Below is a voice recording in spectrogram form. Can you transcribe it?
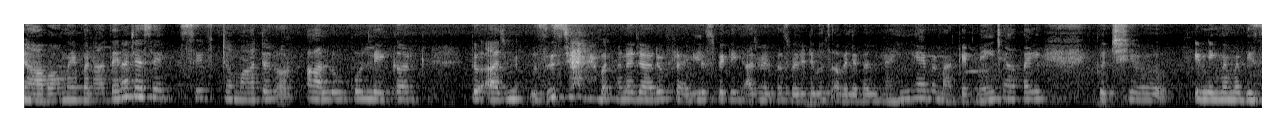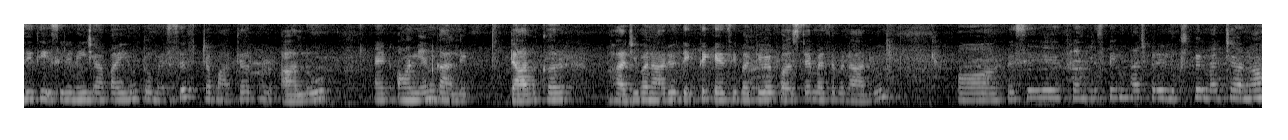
ढाबा में बनाते ना जैसे, सिर्फ़ टमाटर और आलू को लेकर। तो आज मैं उसी स्टाइल में बनाने जा रही हूँ फ्रेंकली स्पीकिंग आज मेरे पास वेजिटेबल्स अवेलेबल नहीं है, मैं मार्केट नहीं जा पाई। कुछ इवनिंग में मैं बिज़ी थी, इसीलिए नहीं जा पाई हूँ। तो मैं सिर्फ़ टमाटर और आलू एंड ऑनियन गार्लिक डालकर भाजी बना रही हूँ। देखते कैसी बनती है। मैं फ़र्स्ट टाइम ऐसे बना रही हूँ। और वैसे फ्रेंकली स्पीकिंग आज मेरे लुक्स पे मत जाना,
